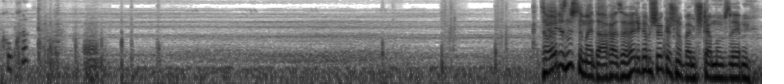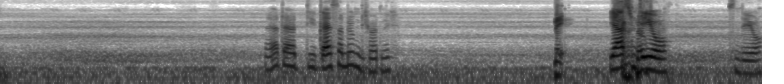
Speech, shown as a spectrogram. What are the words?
Gucke. Also heute ist nicht so mein Tag. Also heute komme ich wirklich nur beim Sterben ums Leben. Ja, der, die Geister mögen dich heute nicht. Nee. Ja, ist Also ein Deo. Ist ein Deo.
